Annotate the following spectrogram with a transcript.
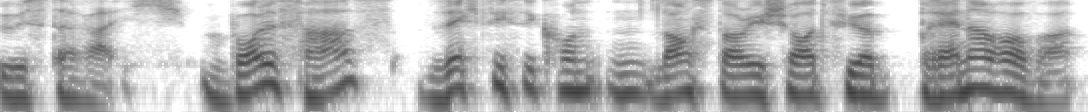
Österreich. Wolf Haas, 60 Sekunden Long Story Short für Brennerova.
